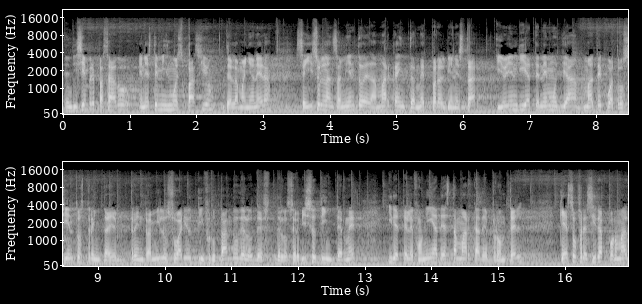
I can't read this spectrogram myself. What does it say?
En diciembre pasado, en este mismo espacio de la mañanera, se hizo el lanzamiento de la marca Internet para el Bienestar y hoy en día tenemos ya más de 430 mil usuarios disfrutando de los, de, los servicios de Internet y de telefonía de esta marca de Prontel que es ofrecida por más,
